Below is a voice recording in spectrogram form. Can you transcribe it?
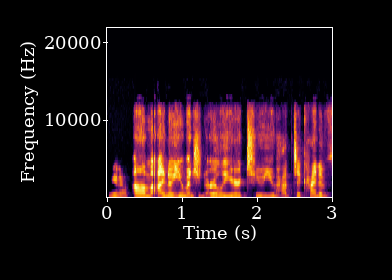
you know. Um, I know you mentioned earlier too, you had to kind of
